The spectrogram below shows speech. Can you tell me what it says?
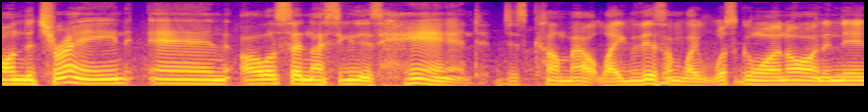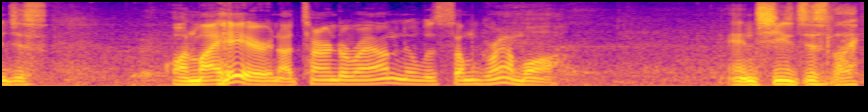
on the train and all of a sudden I see this hand just come out like this. I'm like, what's going on? And then just on my hair and I turned around and it was some grandma. And she's just like,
